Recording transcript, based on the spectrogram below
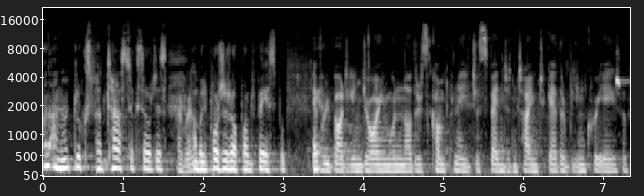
And- it looks fantastic, so it is. I will. And we'll put it up on Facebook. Everybody enjoying one another's company, just spending time together, being creative.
